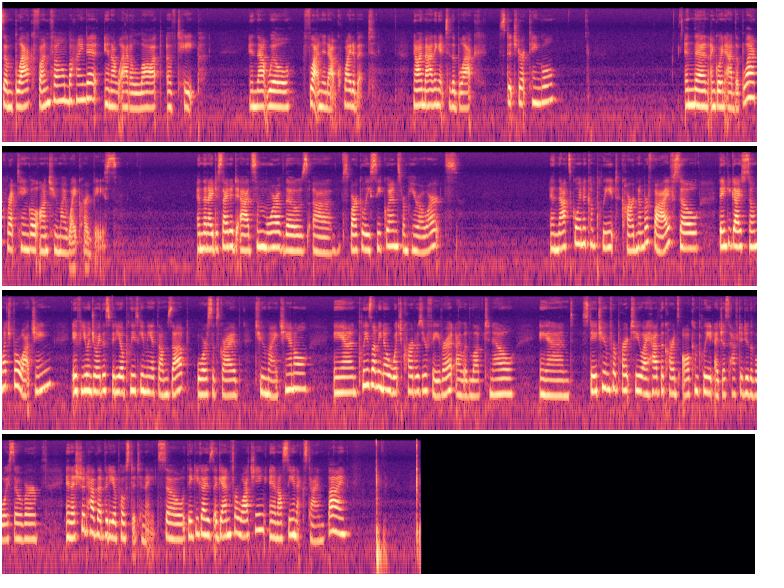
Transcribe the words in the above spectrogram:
some black fun foam behind it and I'll add a lot of tape. And that will flatten it out quite a bit. Now I'm adding it to the black stitched rectangle and then I'm going to add the black rectangle onto my white card base. And then I decided to add some more of those uh, sparkly sequins from Hero Arts. And that's going to complete card number five. So thank you guys so much for watching. If you enjoyed this video, please give me a thumbs up or subscribe to my channel. And please let me know which card was your favorite. I would love to know. And stay tuned for part two. I have the cards all complete. I just have to do the voiceover. And I should have that video posted tonight. So thank you guys again for watching, and I'll see you next time. Bye!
